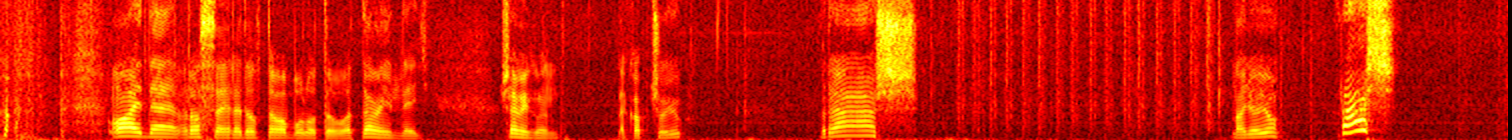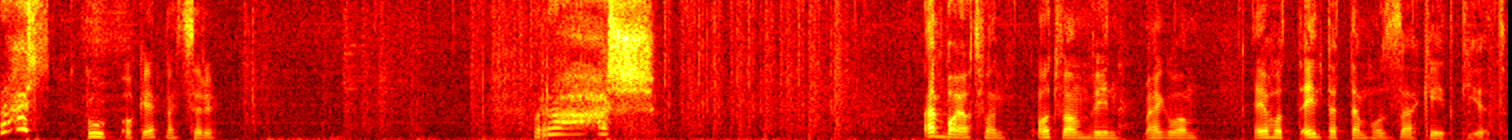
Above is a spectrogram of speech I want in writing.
Majdnem, rossz helyre dobtam a molotovot. Na mindegy. Semmi gond. Lekapcsoljuk. Rás! Nagyon jó. Rás! Rás! Hú, oké, okay, nagyszerű. Rás! Nem baj, ott van. Ott van, win. Megvan. Én, ott, én tettem hozzá két killt.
